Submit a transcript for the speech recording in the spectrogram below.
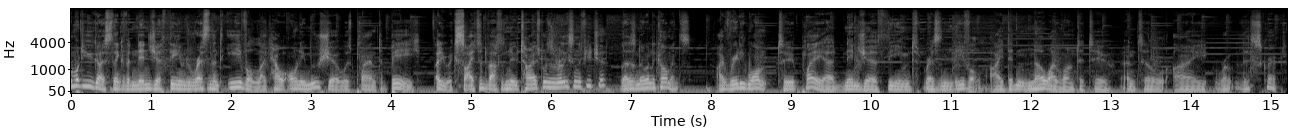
And what do you guys think of a ninja themed Resident Evil like how Onimusha was planned to be? Are you excited about a new Time Splitters release in the future? Let us know in the comments. I really want to play a ninja themed Resident Evil. I didn't know I wanted to until I wrote this script.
